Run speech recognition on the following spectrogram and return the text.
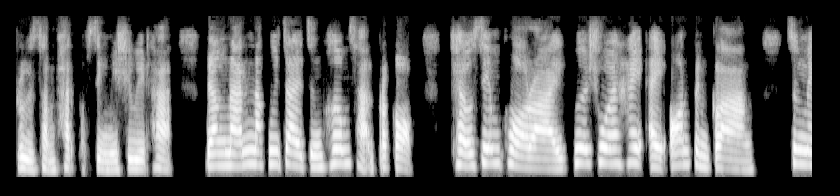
หรือสัมผัสกับสิ่งมีชีวิตค่ะ ดังนั้นนักวิจัยจึงเพิ่มสารประกอบแคลเซียมคลอไรด์เพื่อช่วยให้ไอออนเป็นกลาง ซึ่งใน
